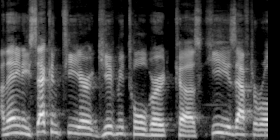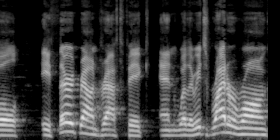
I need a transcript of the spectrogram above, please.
And then in a second tier, give me Tolbert because he is, after all, a third round draft pick. And whether it's right or wrong,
